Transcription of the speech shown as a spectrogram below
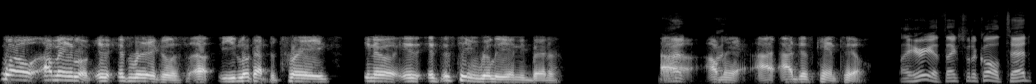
Well, I mean, look, it, it's ridiculous. Uh, you look at the trades. You know, is, is this team really any better? I- Uh, I mean, I, I just can't tell. I hear you. Thanks for the call, Ted.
